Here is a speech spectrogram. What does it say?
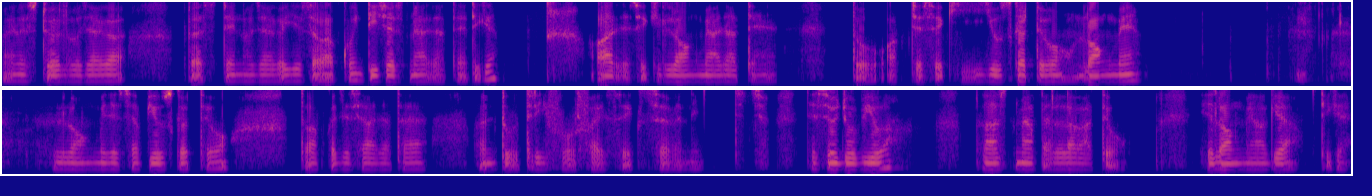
minus twelve हो जाएगा प्लस टेन हो जाएगा, ये सब आपको इन टीचर्स में आ जाते हैं, ठीक है? और जैसे कि लॉन्ग में आ जाते हैं तो आप जैसे कि यूज़ करते हो लॉन्ग में लॉन्ग में जैसे आप यूज़ करते हो तो आपका जैसे आ जाता है one two three four five six seven eight जैसे जो भी हुआ लास्ट में आप एल लगाते हो। ये लॉन्ग में आ गया, ठीक है?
